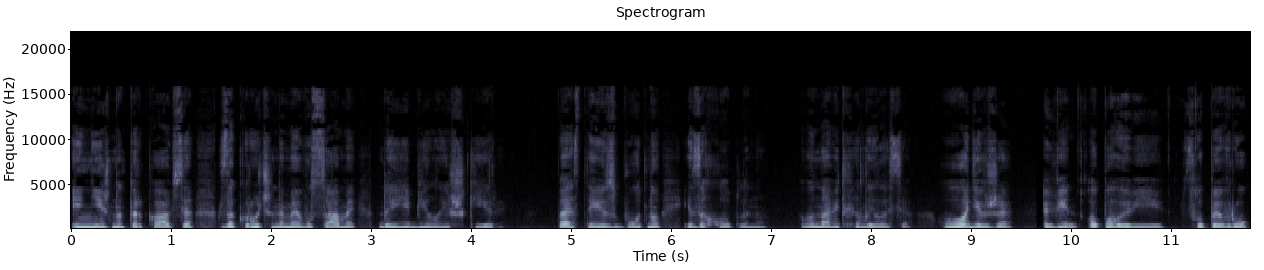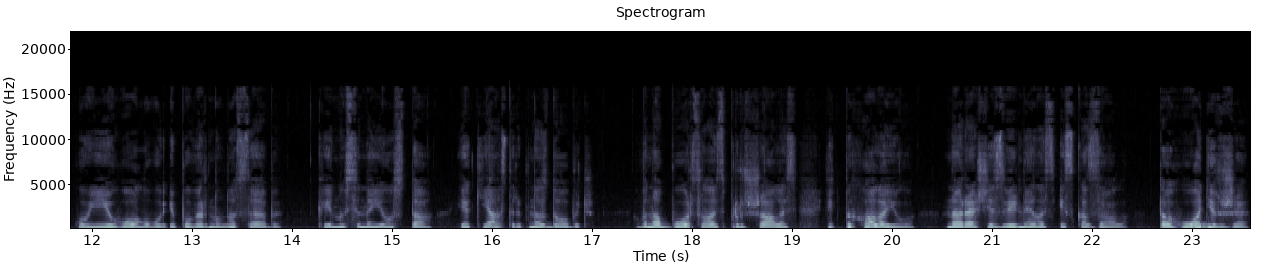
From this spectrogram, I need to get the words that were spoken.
і ніжно торкався закрученими вусами до її білої шкіри. Пести її збудно і захоплено. Вона відхилилася. Годі вже. Він оповив її, схопив руку її голову і повернув до себе, кинувся на її уста, як ястреб на здобич. Вона борсалась, пручалась, відпихала його, нарешті звільнилась і сказала Та годі вже.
